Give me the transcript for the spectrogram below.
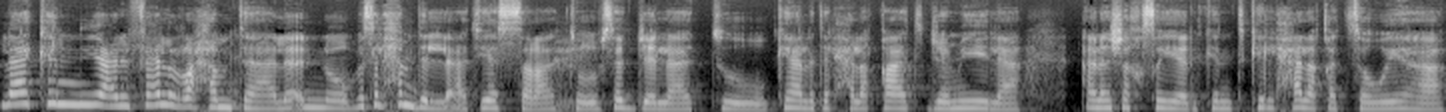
لكن يعني فعلا رحمتها لأنه بس الحمد لله تيسرت وسجلت وكانت الحلقات جميلة. أنا شخصيا كنت كل حلقة تسويها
